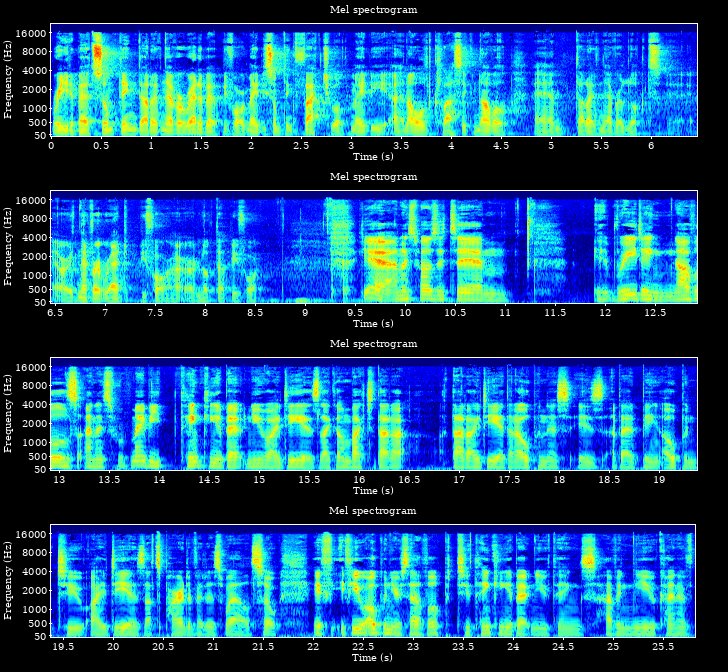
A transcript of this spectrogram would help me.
read about something that I've never read about before, maybe something factual, maybe an old classic novel um, that I've never looked or never read before or looked at before. Yeah, and I suppose it's um, it, reading novels and it's maybe thinking about new ideas, like going back to that. Uh, that idea that openness is about being open to ideas that's part of it as well so if if you open yourself up to thinking about new things having new kind of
